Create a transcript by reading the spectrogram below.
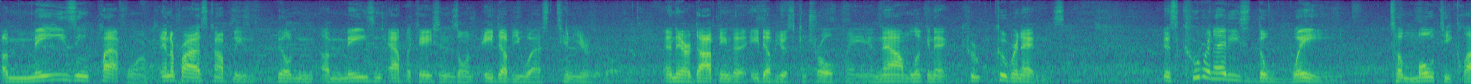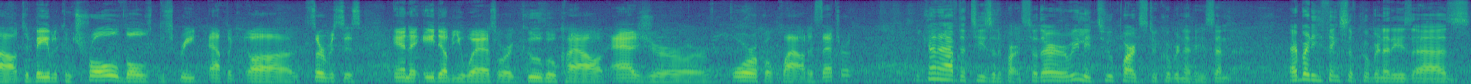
amazing platforms, enterprise companies building amazing applications on AWS 10 years ago. Yeah. And they're adopting the AWS control plane, and now I'm looking at Kubernetes. Is Kubernetes the way to multi-cloud to be able to control those discrete uh, services in an AWS or a Google Cloud, Azure, or Oracle Cloud, et cetera? We kind of have to tease it apart. So there are really two parts to Kubernetes, and everybody thinks of Kubernetes as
